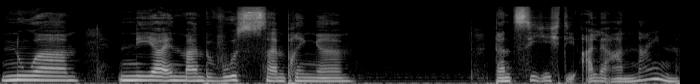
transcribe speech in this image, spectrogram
nur näher in mein Bewusstsein bringe, dann ziehe ich die alle an. Nein,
